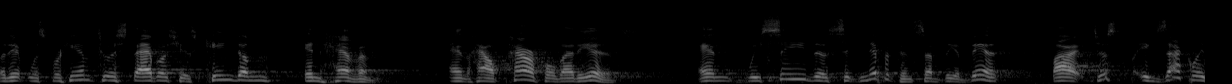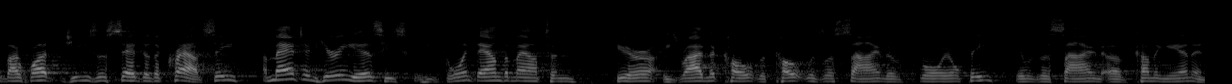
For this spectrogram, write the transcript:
but it was for him to establish his kingdom in heaven. And how powerful that is. And we see the significance of the event by just exactly by what Jesus said to the crowd. See, imagine here he is, he's, he's going down the mountain here, he's riding a colt. The colt was a sign of royalty, it was a sign of coming in and,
